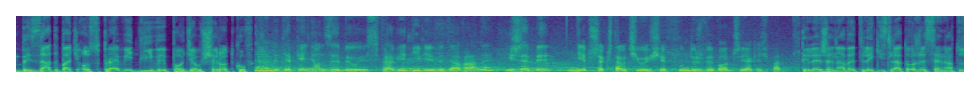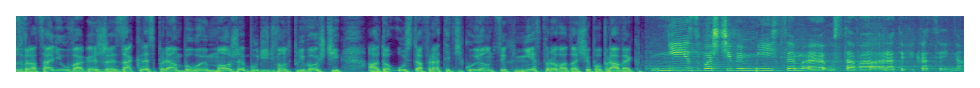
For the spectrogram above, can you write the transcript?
by zadbać o sprawiedliwy podział środków. Żeby te pieniądze były sprawiedliwie wydawane i żeby nie przekształciły się w fundusz wyborczy jakiejś partii. Tyle, że nawet legislatorzy Senatu zwracali uwagę, że zakres preambuły może budzić wątpliwości, a do ustaw ratyfikujących nie wprowadza się poprawek. Nie jest właściwym miejscem e, ustawa ratyfikacyjna.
